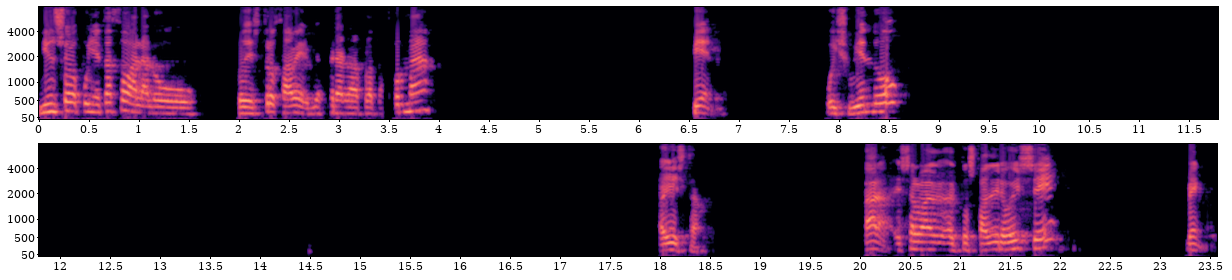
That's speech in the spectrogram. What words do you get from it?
ni un solo puñetazo a lo, lo destroza. A ver, voy a esperar a la plataforma. Bien. Voy subiendo. Ahí está. Ahora, he salvado el tostadero ese. Venga.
